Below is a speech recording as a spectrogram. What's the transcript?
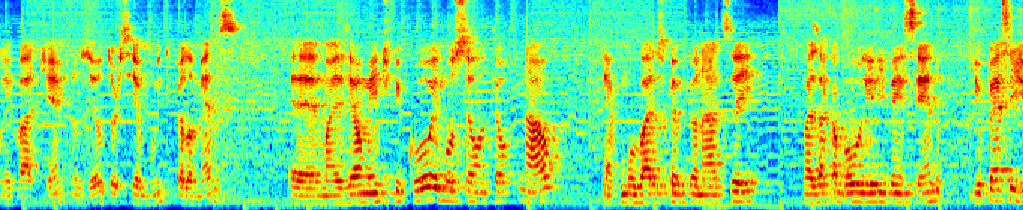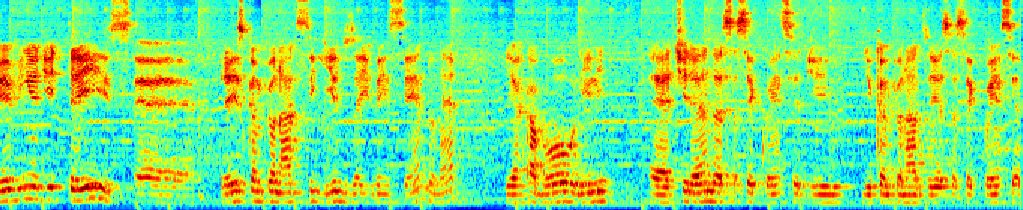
levar a Champions. Eu torcia muito, pelo menos, é, mas realmente ficou emoção até o final, né? Como vários campeonatos aí, mas acabou o Lille vencendo. E o PSG vinha de três, é, três campeonatos seguidos aí vencendo, né? E acabou o Lille é, tirando essa sequência de, de campeonatos e essa sequência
